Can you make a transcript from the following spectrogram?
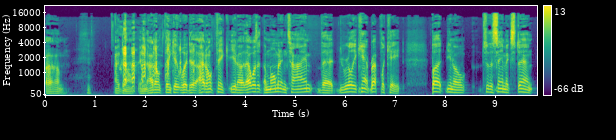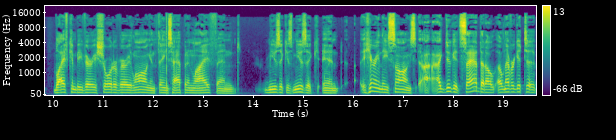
Um, I don't, and I don't think it would. Uh, I don't think you know that was a moment in time that you really can't replicate. But you know, to the same extent, life can be very short or very long, and things happen in life, and music is music. And hearing these songs, I, I do get sad that I'll I'll never get to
